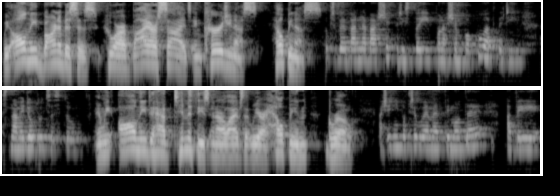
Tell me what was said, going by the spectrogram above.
We all need Barnabases who are by our sides, encouraging us, helping us. Potřebujeme Barnabáše, kteří stojí po našem boku a kteří s námi jdou tu cestu. And we all need to have Timothys in our lives that we are helping grow. A všichni potřebujeme Timote, aby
